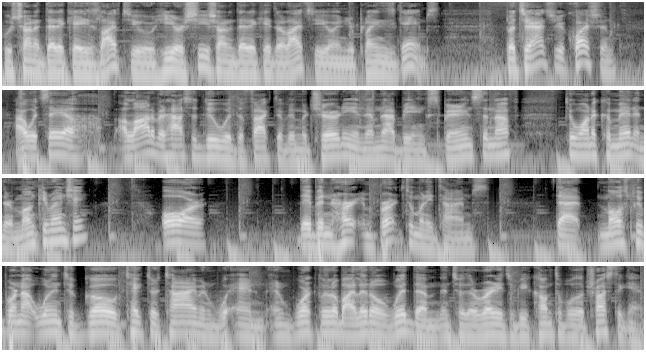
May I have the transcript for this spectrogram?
who's trying to dedicate his life to you, or he or she is trying to dedicate their life to you, and you're playing these games. But to answer your question, I would say a, a lot of it has to do with the fact of immaturity and them not being experienced enough to want to commit, and they're monkey wrenching, or they've been hurt and burnt too many times that most people are not willing to go take their time and and and work little by little with them until they're ready to be comfortable to trust again.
